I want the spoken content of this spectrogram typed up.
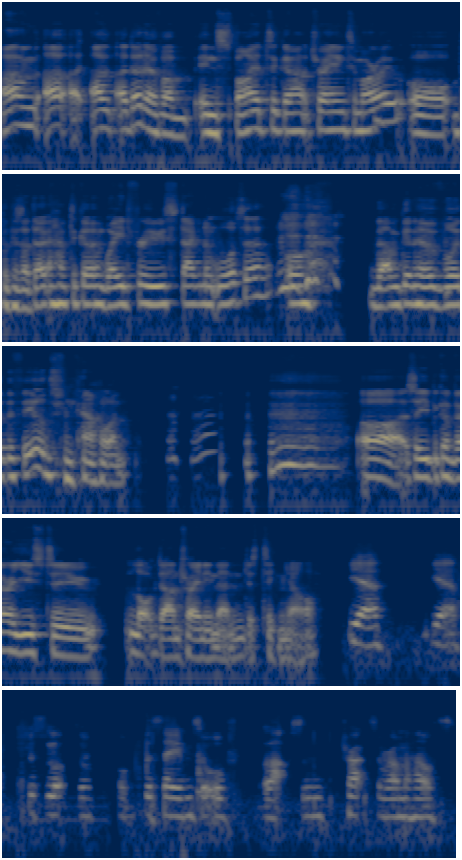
um, I, I I don't know if I'm inspired to go out training tomorrow, or because I don't have to go and wade through stagnant water, or that I'm going to avoid the fields from now on. oh, so you become very used to lockdown training then, just ticking it off. Yeah, yeah, just lots of, of the same sort of laps and tracks around my house.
